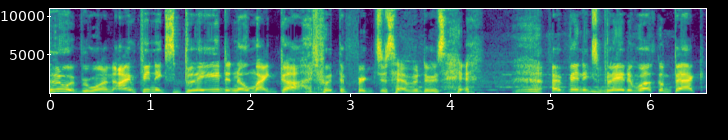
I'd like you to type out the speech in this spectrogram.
Hello everyone, I'm Phoenix Blade and oh my god, what the frick just happened to his hand? I'm Phoenix Blade and welcome back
